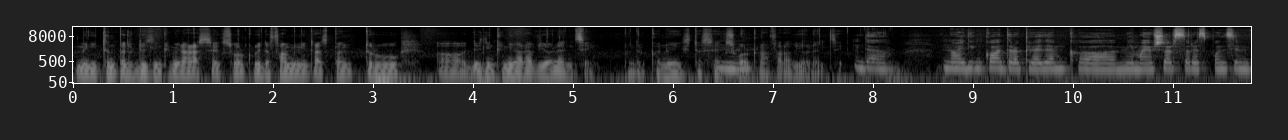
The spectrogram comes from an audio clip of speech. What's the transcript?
militând pentru dezincriminarea sex work-ului, de fapt militați pentru uh, dezincriminarea violenței. Pentru că nu există sex Mm. work în afara violenței. Da. Noi, din contră, credem că e mai ușor să răspunzi în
